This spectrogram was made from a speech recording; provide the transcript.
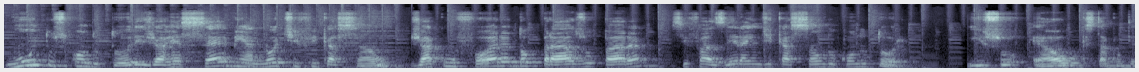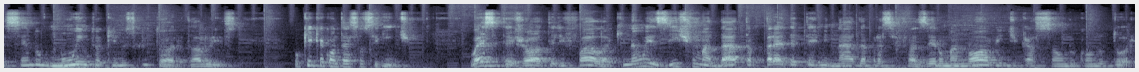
muitos condutores já recebem a notificação já com fora do prazo para se fazer a indicação do condutor. Isso é algo que está acontecendo muito aqui no escritório, tá, Luiz? O que, que acontece é o seguinte: o STJ ele fala que não existe uma data pré-determinada para se fazer uma nova indicação do condutor.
